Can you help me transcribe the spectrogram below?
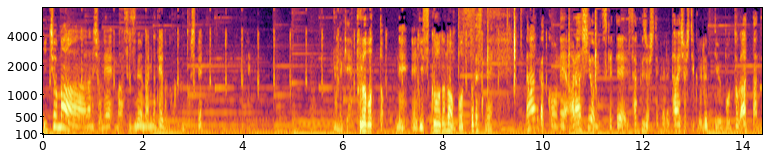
一応まあ、なんでしょうね、まあ、スズメの涙の程度の工夫として、なんだっけ、 ProBot、ね、ディスコードのボットですね。なんかこうね、荒らしを見つけて削除してくれる、対処してくれるっていうボットがあったんで、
